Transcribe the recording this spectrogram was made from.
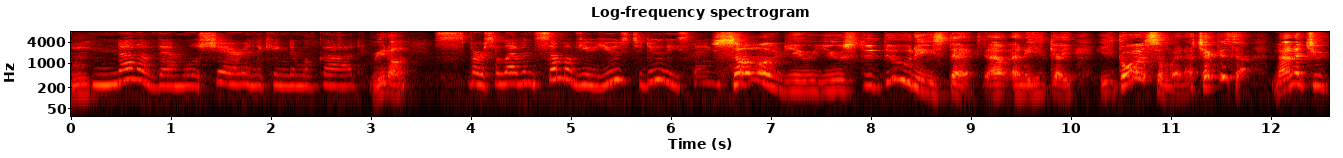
Mm. none of them will share in the kingdom of God. Read on. Verse 11 Some of you used to do these things, Some of you used to do these things, now, and he's go- he's going somewhere. Now check this out. Now that you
